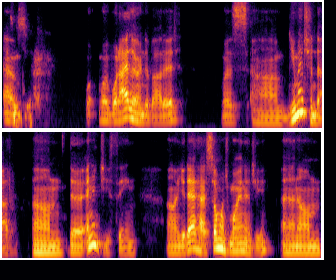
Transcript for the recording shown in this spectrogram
Um, Since- what, what I learned about it was um, you mentioned that um, the energy thing. Uh, your dad has so much more energy, and um,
